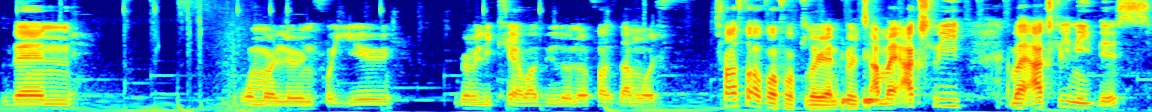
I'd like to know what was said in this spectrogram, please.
Then one more loan for you. Don't really care about the loan offers that much. Transfer offer for Florian Wirtz. I might actually, I might actually need this.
